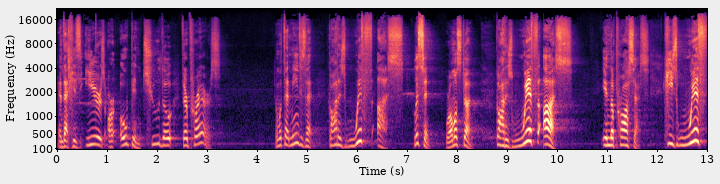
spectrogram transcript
and that his ears are open to the, their prayers. And what that means is that God is with us. Listen, we're almost done. God is with us in the process. He's with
